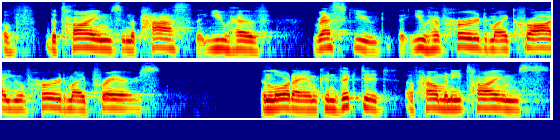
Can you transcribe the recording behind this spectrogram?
of the times in the past that you have rescued, that you have heard my cry, you have heard my prayers. And Lord, I am convicted of how many times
